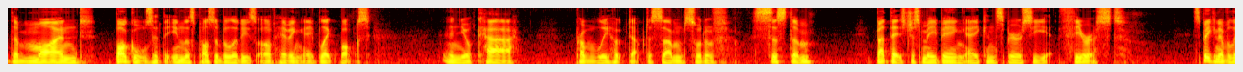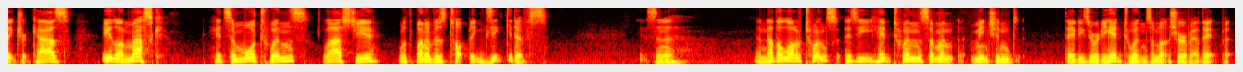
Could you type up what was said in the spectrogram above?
the mind boggles at the endless possibilities of having a black box in your car, probably hooked up to some sort of system. But that's just me being a conspiracy theorist. Speaking of electric cars, Elon Musk had some more twins last year with one of his top executives. It's in a, another lot of twins. Has he had twins? Someone mentioned that he's already had twins. I'm not sure about that, but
